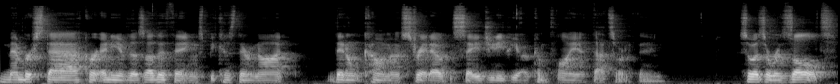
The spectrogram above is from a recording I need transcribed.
Memberstack or any of those other things because they're not they don't come straight out and say GDPR compliant that sort of thing. So as a result,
